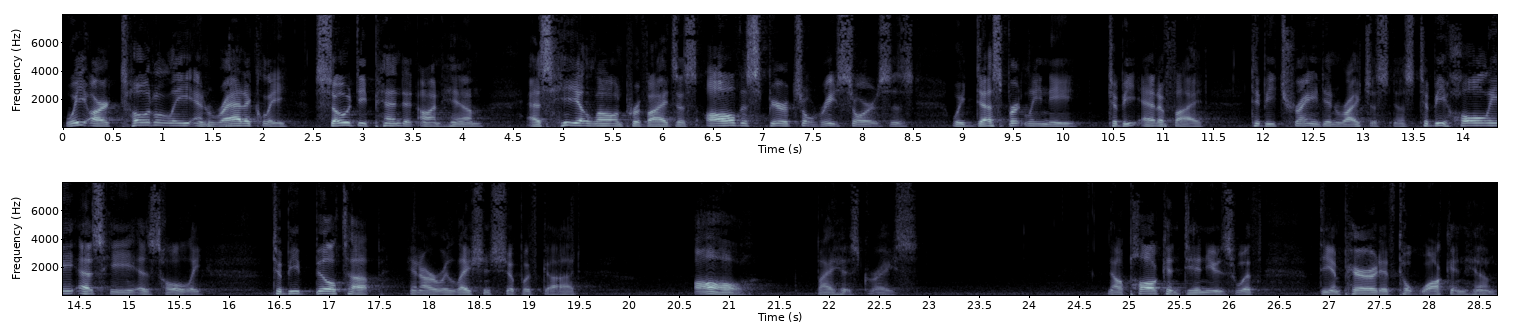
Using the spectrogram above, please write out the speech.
We are totally and radically so dependent on Him as He alone provides us all the spiritual resources we desperately need to be edified, to be trained in righteousness, to be holy as He is holy, to be built up in our relationship with God, all by His grace. Now, Paul continues with the imperative to walk in Him,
